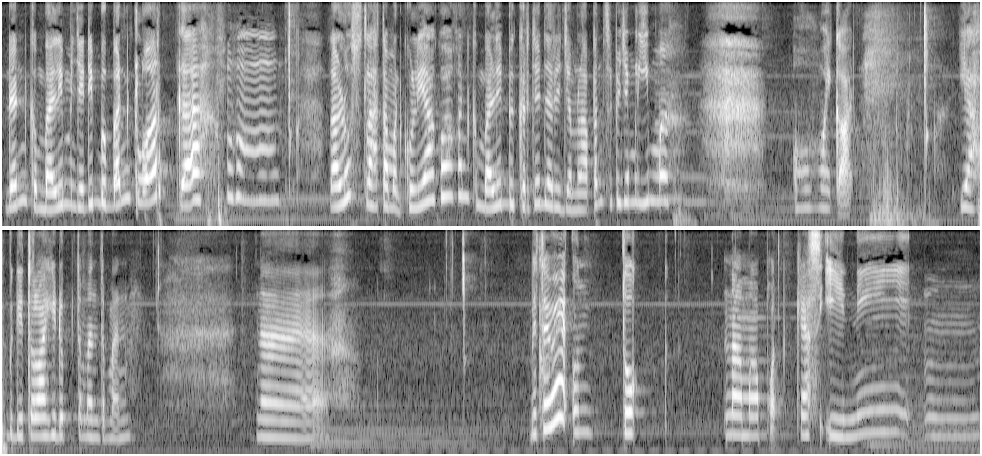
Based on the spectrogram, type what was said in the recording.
dan kembali menjadi beban keluarga. Lalu setelah tamat kuliah aku akan kembali bekerja dari jam 8 sampai jam 5. Oh my god. Ya, begitulah hidup teman-teman. Nah, BTW untuk nama podcast ini hmm,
